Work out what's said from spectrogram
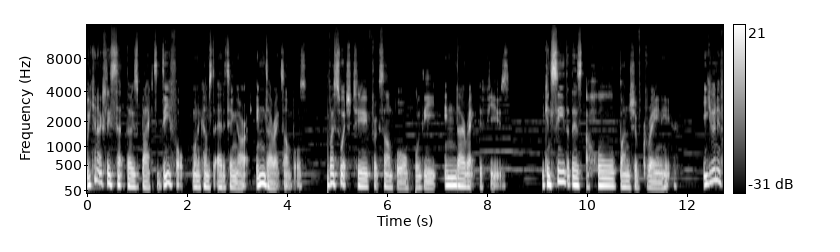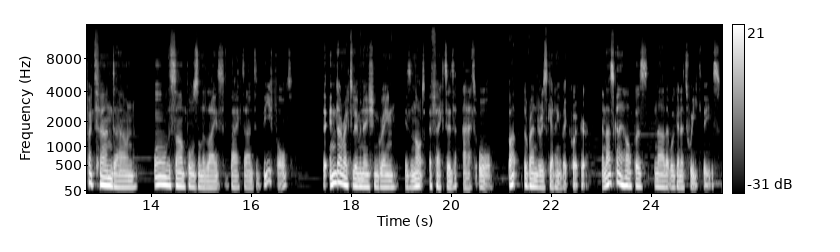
we can actually set those back to default when it comes to editing our indirect samples. If I switch to, for example, the indirect diffuse, you can see that there's a whole bunch of grain here. Even if I turn down all the samples on the lights back down to default, the indirect illumination grain is not affected at all, but the render is getting a bit quicker. And that's going to help us now that we're going to tweak these.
